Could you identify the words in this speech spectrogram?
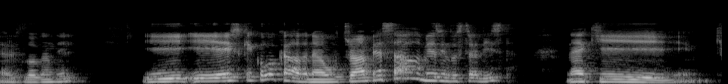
é o slogan dele. E, e, é isso que é colocado, né? O Trump é essa ala mesmo industrialista, né? Que, que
